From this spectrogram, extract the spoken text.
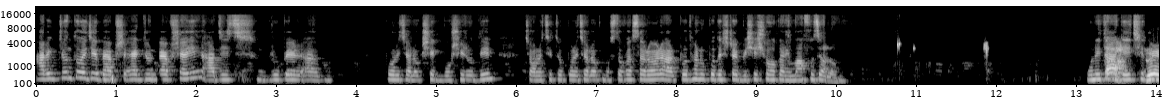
আরেকজন তো ওই যে ব্যবসা একজন ব্যবসায়ী আজিজ গ্রুপের পরিচালক শেখ বশির উদ্দিন চলচ্চিত্র পরিচালক মুস্তফা সরোয়ার আর প্রধান উপদেষ্টা বিশেষ সহকারী মাহফুজ আলম। উনি তো আগেই ছিলেন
